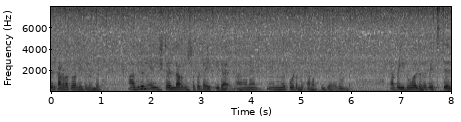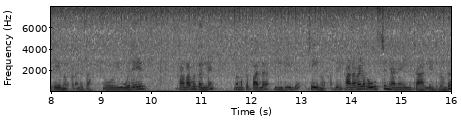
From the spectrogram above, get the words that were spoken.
ഒരു കണവത്തോരൻ ഇട്ടിട്ടുണ്ട്. അതിലും എനിക്കിഷ്ടം എല്ലാവർക്കും ഇഷ്ടപ്പെട്ട ഇതായിരുന്നു. അങ്ങനെ നിങ്ങൾക്ക് കൂടെ ഒന്ന് സമർപ്പിക്കുക അതുകൊണ്ട് അപ്പോൾ ഇതുപോലെ ഒന്ന് വെച്ച് ചെയ്ത് നോക്കണം കേട്ടോ. ഈ ഒരേ കണവ തന്നെ നമുക്ക് പല രീതിയിൽ ചെയ്ത് നോക്കാം. പിന്നെ കണവയുടെ റോസ്റ്റ് ഞാൻ ഈ ചാനലിൽ ഇട്ടിട്ടുണ്ട്.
